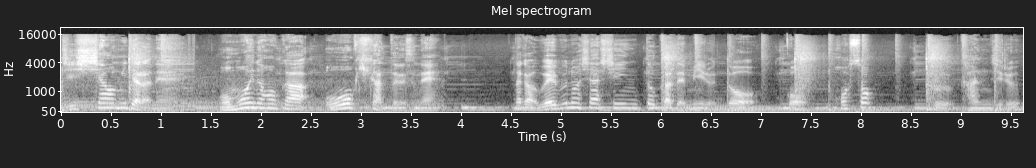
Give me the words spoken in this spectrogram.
実車を見たらね思いのほか大きかったですね。なんかウェブの写真とかで見るとこう細く感じる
